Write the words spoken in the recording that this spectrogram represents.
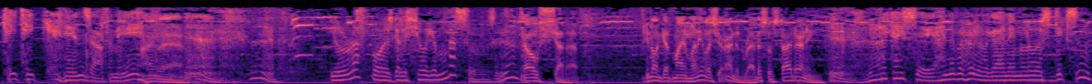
okay, take your hands off of me. Right there. Yeah, good. You rough boy's got to show your muscles, huh? Oh, shut up. You don't get my money unless you earn it, Rabbit, so start earning. Yeah, like I say, I never heard of a guy named Lewis Dixon.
